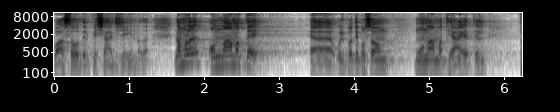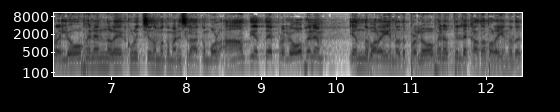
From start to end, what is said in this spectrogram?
വാസ്തവത്തിൽ പിശാജ് ചെയ്യുന്നത്. നമ്മൾ ഒന്നാമത്തെ ഉൽപ്പത്തി പുസ്തകം മൂന്നാം അധ്യായത്തിൽ പ്രലോഭനങ്ങളെക്കുറിച്ച് നമുക്ക് മനസ്സിലാക്കുമ്പോൾ ആദ്യത്തെ പ്രലോഭനം എന്ന് പറയുന്നത് പ്രലോഭനത്തിന്റെ കഥ പറയുന്നത്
